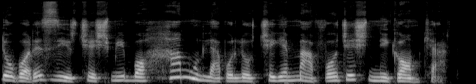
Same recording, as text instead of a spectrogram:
دوباره زیرچشمی با همون لب و لچه مواجش نگام کرد.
